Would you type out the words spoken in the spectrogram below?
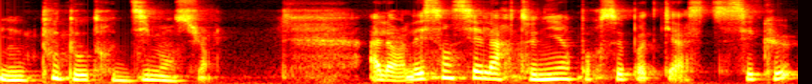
une toute autre dimension. Alors, l'essentiel à retenir pour ce podcast, c'est que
